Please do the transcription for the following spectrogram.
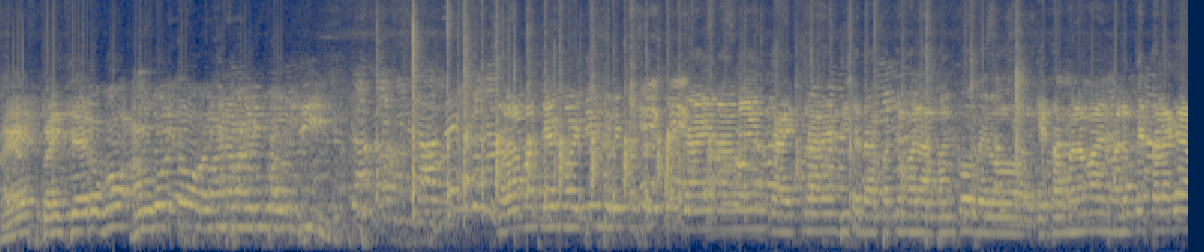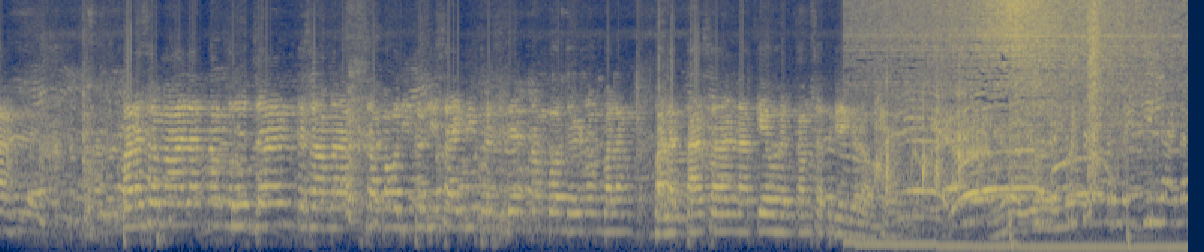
Yes, 5-0 po. Ang boto, ang sinamali po D. Salamat din, Morty. Sulit na sulit ang gaya namin. Kahit na hindi sa dapat yung malaban ko. Pero kita mo naman, malupit talaga. Para sa mga lahat ng crew dyan, kasama, kasama ko dito si Saidi, President ng Border ng Balang, Balagtasan. Lakyo, welcome sa Tagayaraw. May dila na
